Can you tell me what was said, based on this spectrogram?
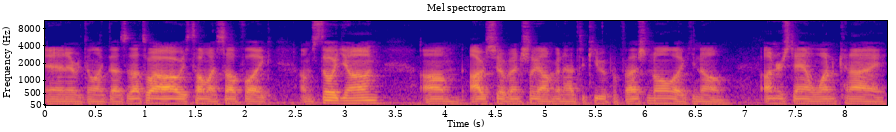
and everything like that. So that's why i always tell myself like i'm still young. Um, obviously eventually i'm gonna have to keep it professional like you know understand when can I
